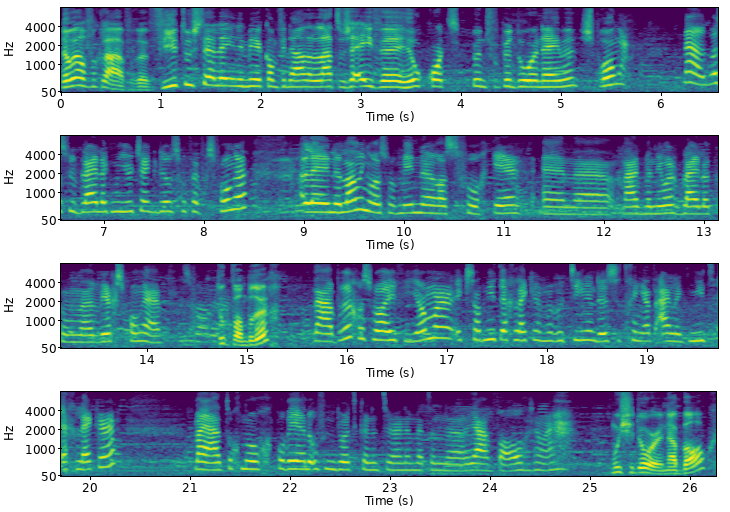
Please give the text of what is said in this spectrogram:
Noël van Klaveren, vier toestellen in de meerkampfinale. Laten we ze even heel kort punt voor punt doornemen. Sprong? Nou, ik was weer blij dat ik mijn Jurchenko deelschroef heb gesprongen. Alleen de landing was wat minder als de vorige keer. En uh, nou, ik ben heel erg blij dat ik hem uh, weer gesprongen heb. Toen kwam Brug? Nou, Brug was wel even jammer. Ik zat niet echt lekker in mijn routine, dus het ging uiteindelijk niet echt lekker. Maar ja, toch nog proberen de oefening door te kunnen turnen met een uh, ja, val, zeg maar. Moest je door naar Balk?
